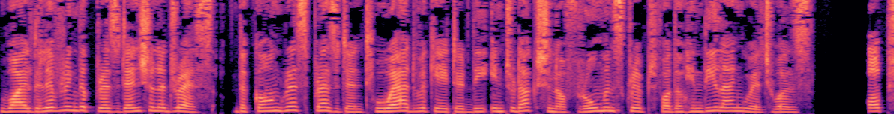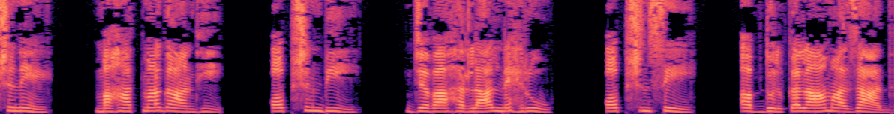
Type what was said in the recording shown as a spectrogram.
While delivering the presidential address, the Congress president who advocated the introduction of Roman script for the Hindi language was Option A. Mahatma Gandhi. Option B. Jawaharlal Nehru. Option C. Abdul Kalam Azad.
